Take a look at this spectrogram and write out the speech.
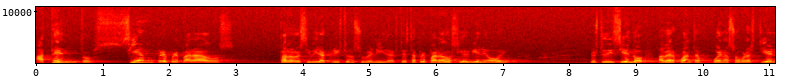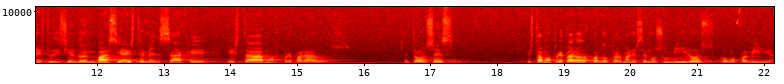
atentos, siempre preparados para recibir a Cristo en su venida. ¿Usted está preparado si Él viene hoy? No estoy diciendo, a ver cuántas buenas obras tiene, estoy diciendo, en base a este mensaje, estamos preparados. Entonces, estamos preparados cuando permanecemos unidos como familia.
